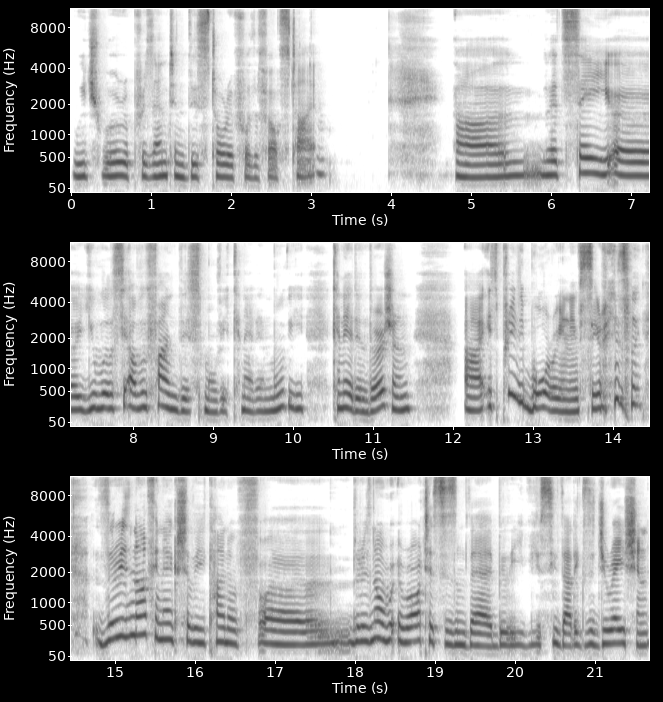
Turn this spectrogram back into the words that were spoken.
which were representing this story for the first time. Uh, let's say uh, you will see, I will find this movie, Canadian movie, Canadian version, uh, it's pretty boring if seriously there is nothing actually kind of uh, there is no eroticism there i believe. You see that exaggeration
